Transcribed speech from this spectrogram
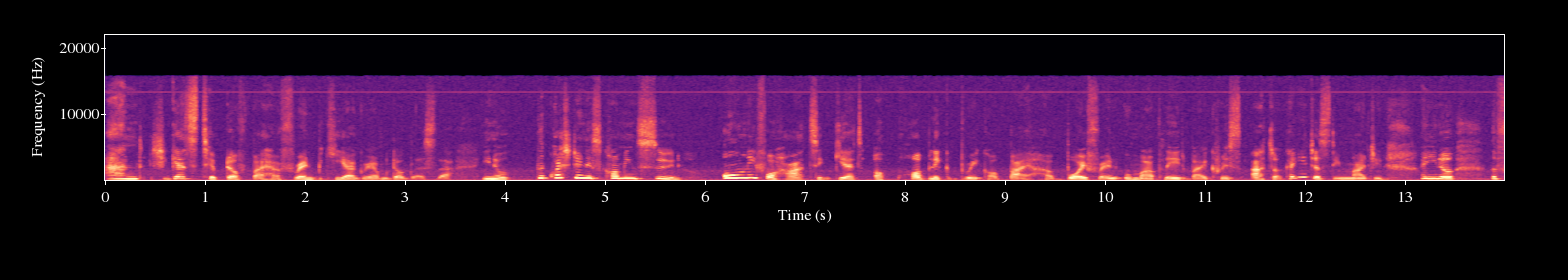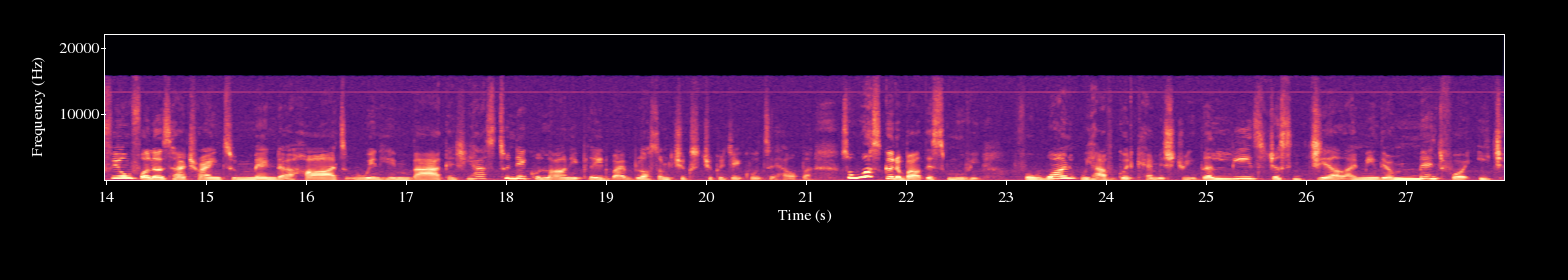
And she gets tipped off by her friend Bikiya Graham Douglas that, you know, the question is coming soon, only for her to get a public breakup by her boyfriend Umar, played by Chris Attoh. Can you just imagine? And you know, the film follows her trying to mend her heart, win him back, and she has Tunde Kulani, played by Blossom Chuks to help her. So, what's good about this movie? For one, we have good chemistry. The leads just gel. I mean, they're meant for each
